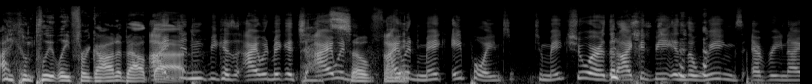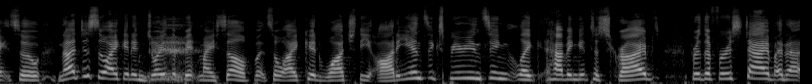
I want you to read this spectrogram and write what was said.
I completely forgot about that. I didn't because I would make a. Ch- I would. so I would make a point to make sure that I could be in the wings every night. So not just so I could enjoy the bit myself, but so I could watch the audience experiencing like having it described for the first time. And uh,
